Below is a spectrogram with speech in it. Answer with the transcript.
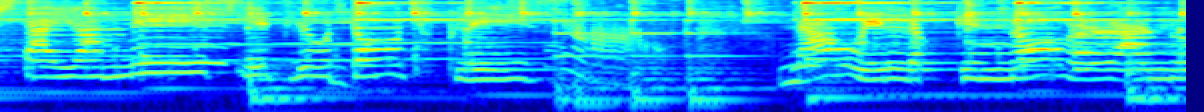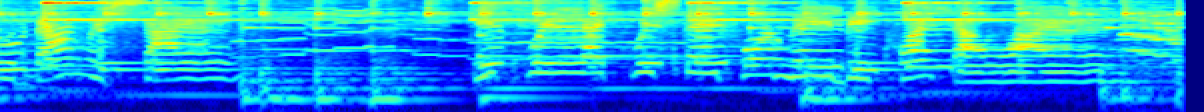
are Siamese, if you don't please. Now we're looking over our new domicile. If we like, we stay for maybe quite a while.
